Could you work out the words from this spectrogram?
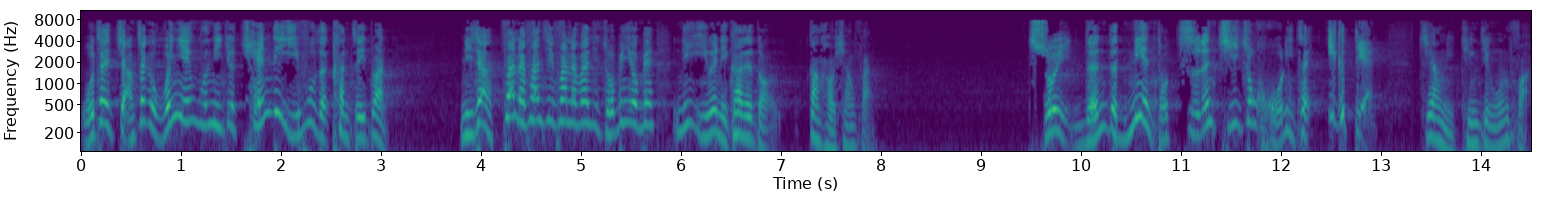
我在讲这个文言文，你就全力以赴的看这一段。你这样翻来翻去，翻来翻去，左边右边，你以为你看得懂？刚好相反。所以人的念头只能集中火力在一个点。这样你听经闻法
